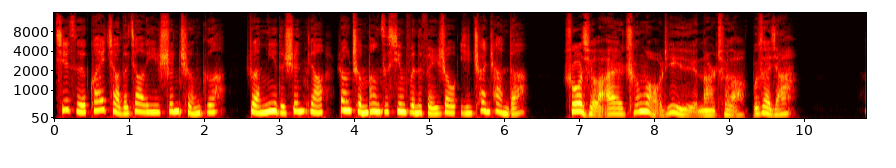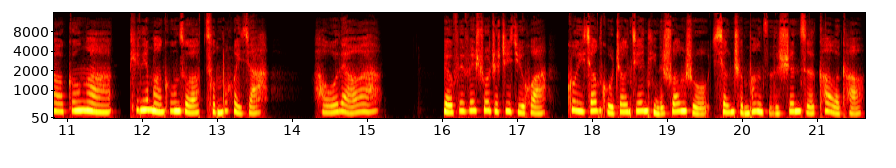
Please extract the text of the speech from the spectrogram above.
妻子乖巧的叫了一声“陈哥”，软腻的声调让陈胖子兴奋的肥肉一颤颤的。说起来，陈老弟哪儿去了？不在家。老公啊，天天忙工作，从不回家，好无聊啊。柳菲菲说着这句话，故意将鼓胀坚挺的双乳向陈胖子的身子靠了靠，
